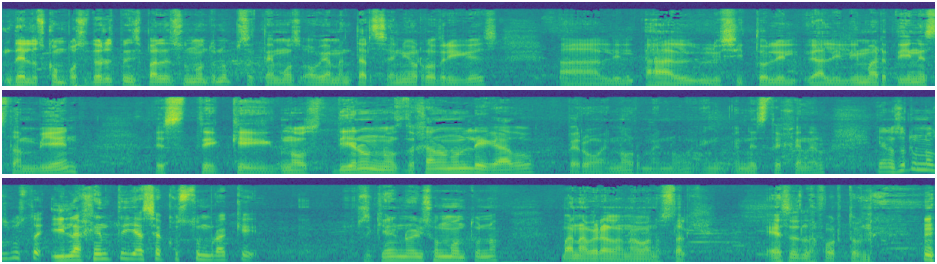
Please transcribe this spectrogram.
de los compositores principales de Son Montuno, pues tenemos obviamente a Arsenio Rodríguez, a, Luisito, Lil- a Lili Martínez también, este, que nos dieron, nos dejaron un legado, pero enorme, ¿no? En, este género. Y a nosotros nos gusta, y la gente ya se acostumbra a que, si quieren oír Son Montuno, van a ver a la nueva nostalgia. Esa es la fortuna.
